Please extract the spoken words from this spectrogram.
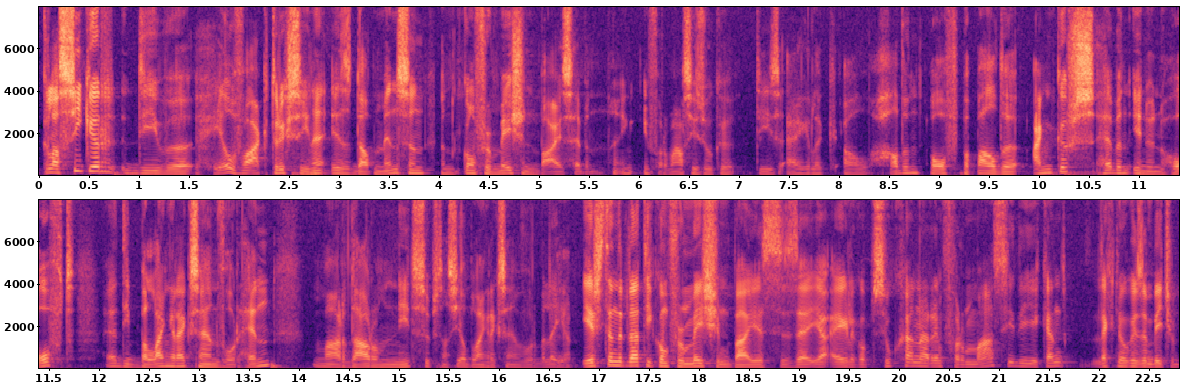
klassieker die we heel vaak terugzien, hè, is dat mensen een confirmation bias hebben. Informatie zoeken die ze eigenlijk al hadden. Of bepaalde ankers hebben in hun hoofd hè, die belangrijk zijn voor hen, maar daarom niet substantieel belangrijk zijn voor beleggen. Eerst inderdaad die confirmation bias. Dus ja, eigenlijk op zoek gaan naar informatie die je kent. Leg nog eens een beetje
